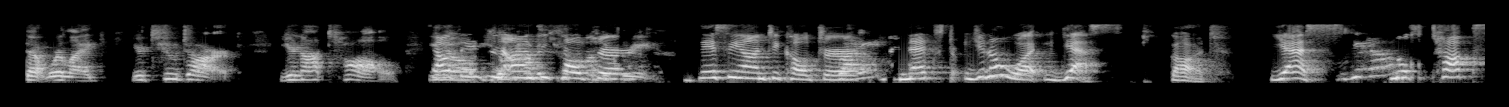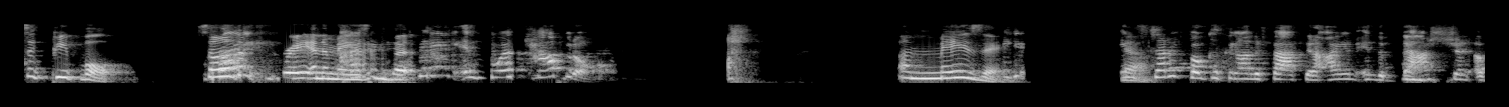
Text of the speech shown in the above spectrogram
that were like, "You're too dark. You're not tall." You South know, Asian auntie culture, Desi auntie culture. Right? Next, you know what? Yes, God, yes, yeah. most toxic people some right. of them are great and amazing, but sitting in the U.S. Capitol. Amazing. Instead yeah. of focusing on the fact that I am in the mm. bastion of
